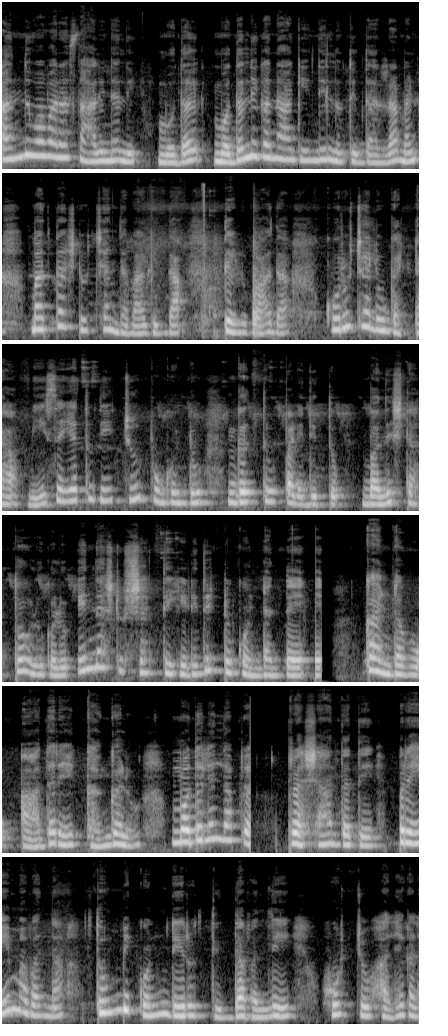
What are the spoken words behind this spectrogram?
ಅನ್ನುವವರ ಸಾಲಿನಲ್ಲಿ ಮೊದ ಮೊದಲಿಗನಾಗಿ ನಿಲ್ಲುತ್ತಿದ್ದ ರಮಣ್ ಮತ್ತಷ್ಟು ಚಂದವಾಗಿದ್ದ. ತೆಳುವಾದ ಕುರುಚಲು ಘಟ್ಟ ಮೀಸೆಯ ತುದಿ ಚೂಪುಗೊಂಡು ಗತ್ತು ಪಡೆದಿತ್ತು. ಬಲಿಷ್ಠ ತೋಳುಗಳು ಇನ್ನಷ್ಟು ಶಕ್ತಿ ಹಿಡಿದಿಟ್ಟುಕೊಂಡಂತೆ. ಕಂಡವು ಆದರೆ ಕಂಗಳು ಮೊದಲೆಲ್ಲ ಪ್ರ, ಪ್ರಶಾಂತತೆ, ಪ್ರೇಮವನ್ನು ತುಂಬಿಕೊಂಡಿರುತ್ತಿದ್ದವಲ್ಲಿ ಹುಚ್ಚು ಅಲೆಗಳ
